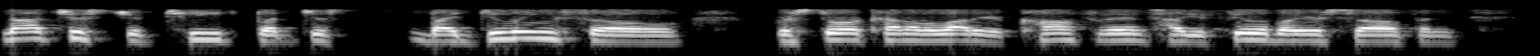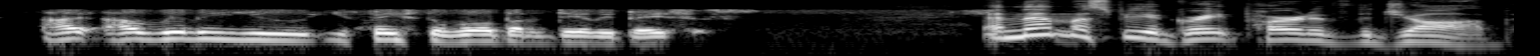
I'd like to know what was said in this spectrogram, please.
not just your teeth, but just by doing so, restore kind of a lot of your confidence, how you feel about yourself, and how, how really you, you face the world on a daily basis. And that must be a great part of the job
